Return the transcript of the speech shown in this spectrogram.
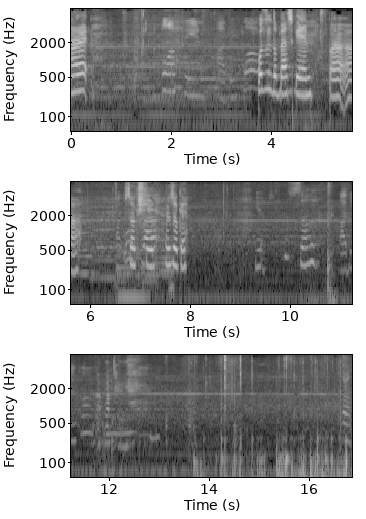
right. Bluffing. I've been bluffing. Wasn't the best game, but uh, it's actually it was okay. Yes. So, my turn. Um,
